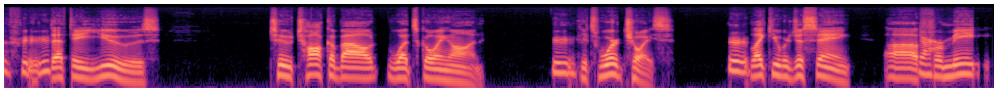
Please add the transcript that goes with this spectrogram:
mm-hmm. that they use to talk about what's going on. Mm. It's word choice. Mm. Like you were just saying, uh, yeah. for me,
